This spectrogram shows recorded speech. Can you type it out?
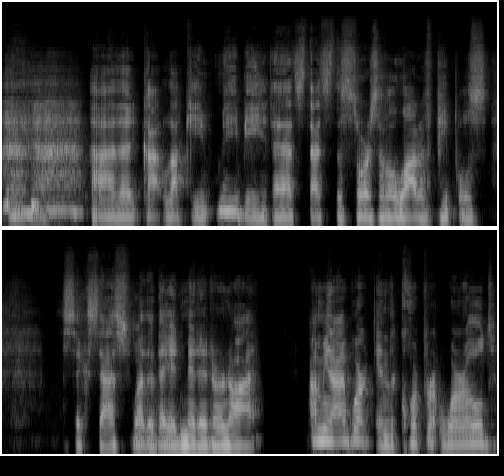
that got lucky. Maybe that's that's the source of a lot of people's success, whether they admit it or not. I mean, I worked in the corporate world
